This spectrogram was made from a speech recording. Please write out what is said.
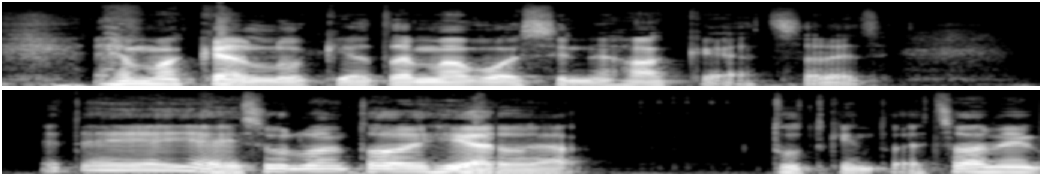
en mä käynyt lukiota, en mä voi sinne hakea. Että, se oli, että, ei, ei, ei, sulla on toi hieroja tutkinto, että se on niin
